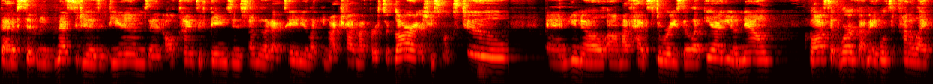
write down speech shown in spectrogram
that have sent me messages and DMs and all kinds of things and telling me like Octavia, like, you know, I tried my first cigar and she smokes too. And, you know, um, I've had stories, they're like, yeah, you know, now boss at work, I'm able to kind of like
